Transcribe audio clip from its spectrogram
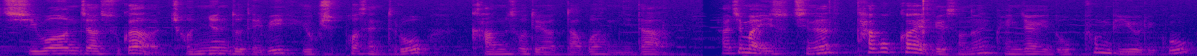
지원자 수가 전년도 대비 60%로 감소되었다고 합니다. 하지만 이 수치는 타국가에 비해서는 굉장히 높은 비율이고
